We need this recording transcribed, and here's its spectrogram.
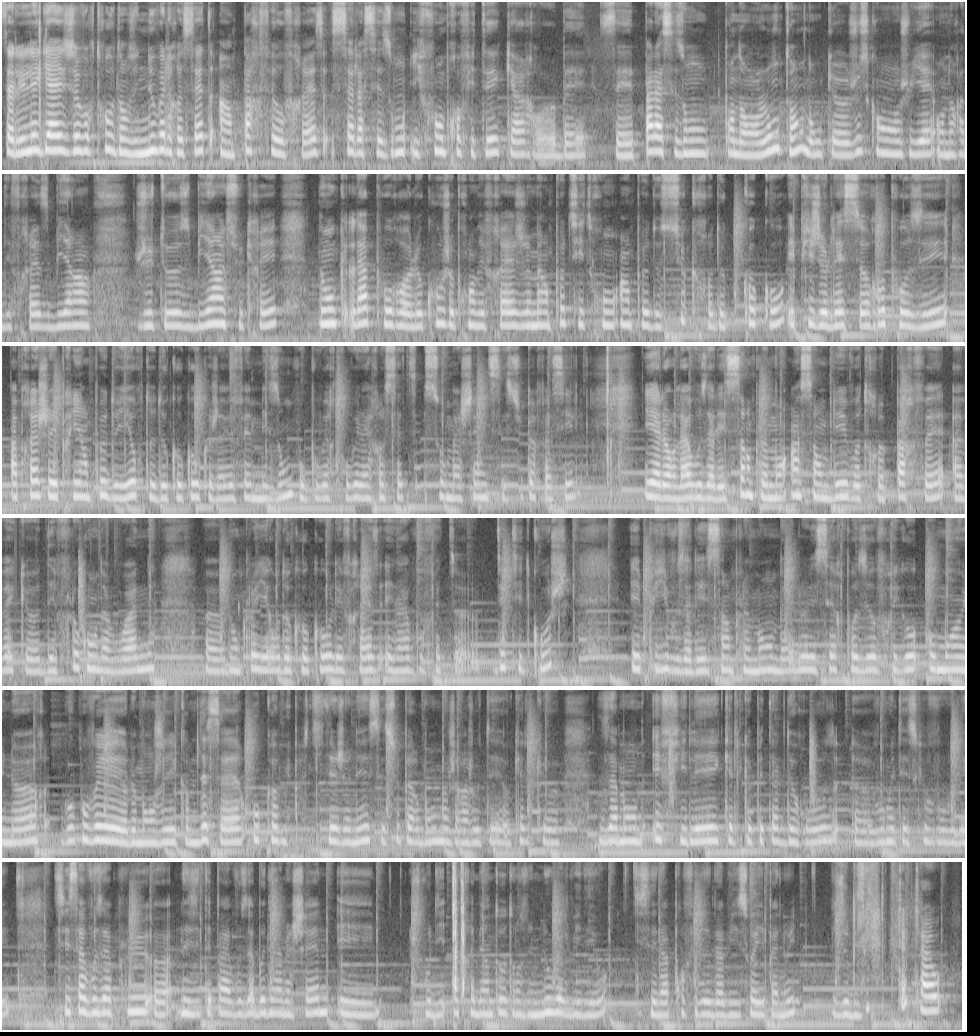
Salut les gars, je vous retrouve dans une nouvelle recette, un parfait aux fraises. C'est la saison, il faut en profiter car euh, ben, c'est pas la saison pendant longtemps. Donc euh, jusqu'en juillet, on aura des fraises bien juteuses, bien sucrées. Donc là pour euh, le coup, je prends des fraises, je mets un peu de citron, un peu de sucre de coco et puis je laisse reposer. Après, j'ai pris un peu de yaourt de coco que j'avais fait maison. Vous pouvez retrouver la recette sur ma chaîne, c'est super facile. Et alors là, vous allez simplement assembler votre parfait avec des flocons d'avoine, euh, donc le yaourt de coco, les fraises et là vous faites euh, des petites couches et puis vous allez simplement ben, le laisser reposer au frigo au moins une heure. Vous pouvez le manger comme dessert ou comme petit déjeuner, c'est super bon. Moi j'ai rajouté euh, quelques amandes effilées, quelques pétales de rose, vous mettez ce que vous voulez. Si ça vous a plu, n'hésitez pas à vous abonner à ma chaîne et vous dis à très bientôt dans une nouvelle vidéo. D'ici là, profitez de la vie, soyez épanouis. Bisous bisous, ciao ciao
